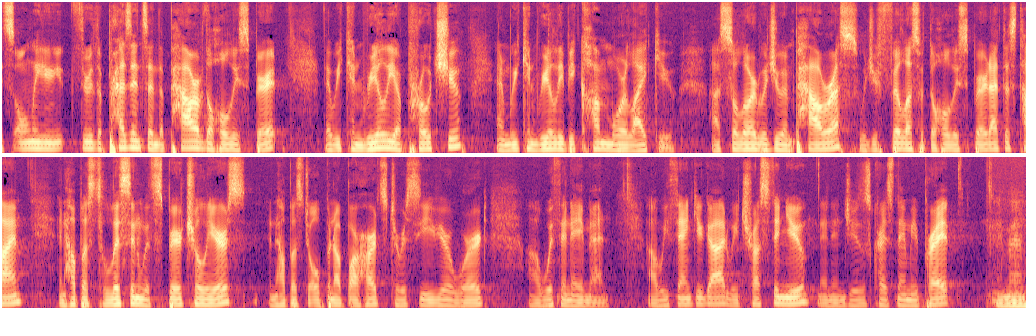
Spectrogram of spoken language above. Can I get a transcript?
It's only through the presence and the power of the Holy Spirit that we can really approach you and we can really become more like you. Uh, so, Lord, would you empower us? Would you fill us with the Holy Spirit at this time and help us to listen with spiritual ears and help us to open up our hearts to receive your word uh, with an amen. Uh, we thank you, God. We trust in you. And in Jesus Christ's name we pray. Amen.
